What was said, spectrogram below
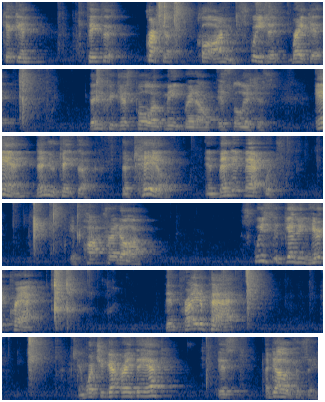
kicking. Take the crusher claw and squeeze it, break it. Then you can just pull the meat right out. It's delicious. And then you take the, the tail and bend it backwards. It pops right off. Squeeze it together, you hear it crack. Then pry it apart. And what you got right there is a delicacy.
